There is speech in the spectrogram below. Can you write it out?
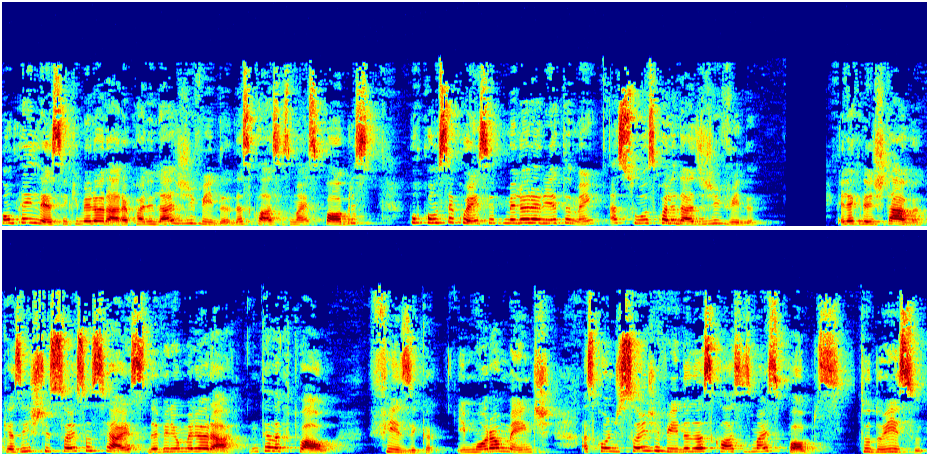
compreendessem que melhorar a qualidade de vida das classes mais pobres, por consequência, melhoraria também as suas qualidades de vida. Ele acreditava que as instituições sociais deveriam melhorar intelectual, física e moralmente as condições de vida das classes mais pobres. Tudo isso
